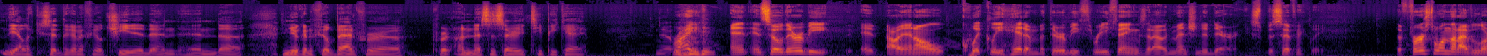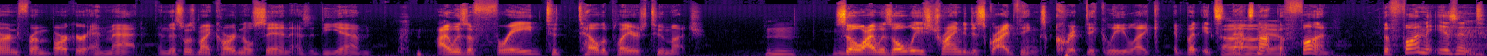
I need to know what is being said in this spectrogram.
yeah, like you said, they're gonna feel cheated and and uh, and you're gonna feel bad for a for an unnecessary TPK. Right. and and so there would be uh, and I'll quickly hit them, but there would be three things that I would mention to Derek specifically. The first one that I've learned from Barker and Matt, and this was my cardinal sin as a DM, I was afraid to tell the players too much. Hmm. So I was always trying to describe things cryptically, like, but it's that's Oh, not yeah. the fun. The fun isn't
